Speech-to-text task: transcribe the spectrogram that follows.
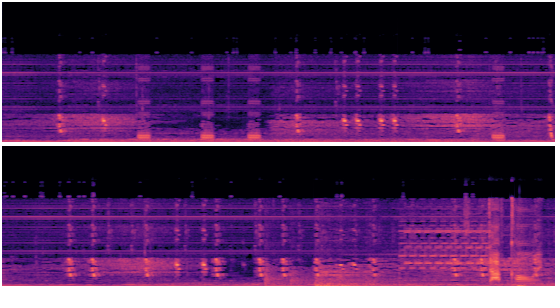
Stop calling.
